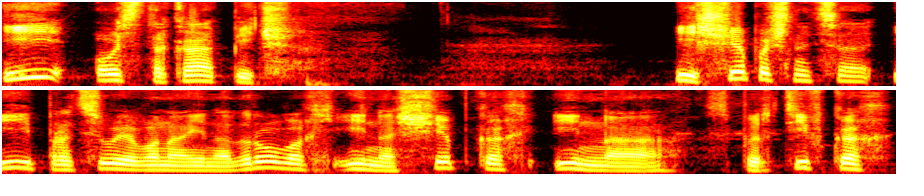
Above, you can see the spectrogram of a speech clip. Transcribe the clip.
І ось така піч. І щепочниця, і працює вона і на дровах, і на щепках, і на спиртівках,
